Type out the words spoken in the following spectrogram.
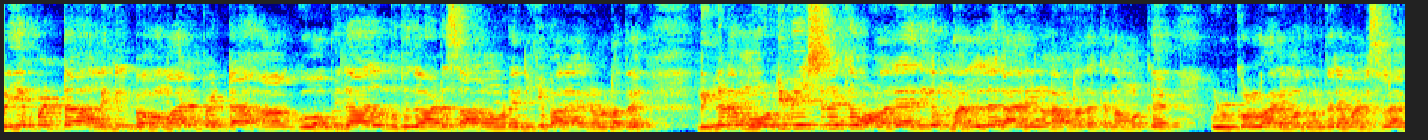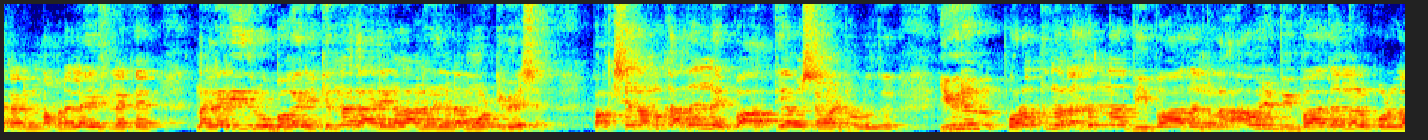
പ്രിയപ്പെട്ട അല്ലെങ്കിൽ ബഹുമാനപ്പെട്ട ഗോപിനാഥ് മുതുകാട് സാറിനോട് എനിക്ക് പറയാനുള്ളത് നിങ്ങളുടെ മോട്ടിവേഷനൊക്കെ വളരെയധികം നല്ല കാര്യങ്ങളാണ്. അതൊക്കെ നമുക്ക് ഉൾക്കൊള്ളാനും അതുപോലെ തന്നെ മനസ്സിലാക്കാനും നമ്മുടെ ലൈഫിലൊക്കെ നല്ല രീതിയിൽ ഉപകരിക്കുന്ന കാര്യങ്ങളാണ് നിങ്ങളുടെ മോട്ടിവേഷൻ പക്ഷെ നമുക്ക് അതല്ല ഇപ്പൊ അത്യാവശ്യമായിട്ടുള്ളത്. ഈ ഒരു പുറത്ത് നടക്കുന്ന വിവാദങ്ങൾ ആ ഒരു വിവാദങ്ങൾക്കുള്ള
